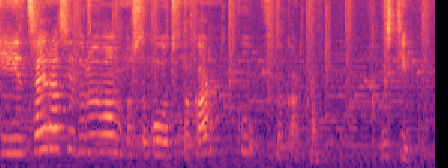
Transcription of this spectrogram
І цей раз я дарую вам ось таку от фотокартку, фотокартку, листівку.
